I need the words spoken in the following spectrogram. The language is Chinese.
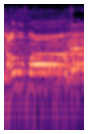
Cháu.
